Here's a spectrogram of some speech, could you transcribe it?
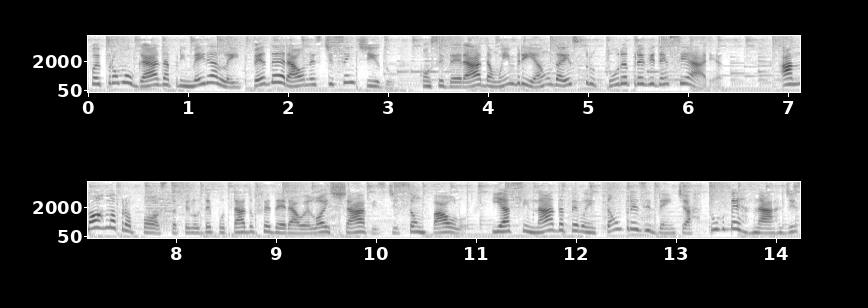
foi promulgada a primeira lei federal neste sentido, considerada um embrião da estrutura previdenciária. A norma proposta pelo deputado federal Eloy Chaves, de São Paulo, e assinada pelo então presidente Arthur Bernardes,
